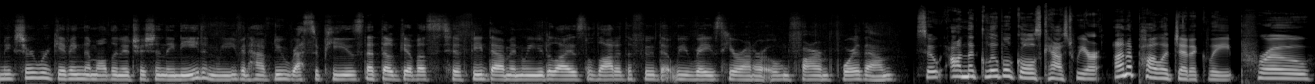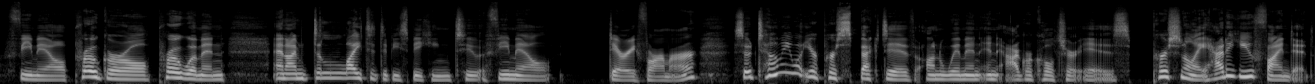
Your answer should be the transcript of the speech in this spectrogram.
make sure we're giving them all the nutrition they need. And we even have new recipes that they'll give us to feed them. And we utilize a lot of the food that we raise here on our own farm for them. So, on the Global Goals cast, we are unapologetically pro female, pro girl, pro woman. And I'm delighted to be speaking to a female dairy farmer. So tell me what your perspective on women in agriculture is. Personally, how do you find it?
